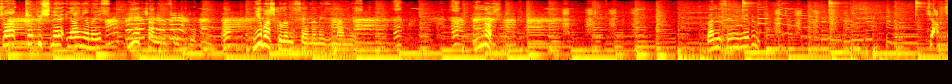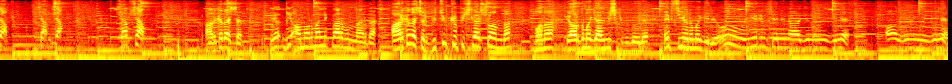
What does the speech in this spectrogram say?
Şu an köpüşle yan yanayız. Niye hep kendini sevdiriyor? Ha? Niye başkalarını sevmeme izin vermiyorsun? Ha? Minnoş. Ben de senin gibi yapayım mı? Şap şap. Şap şap. Şap şap. Arkadaşlar bir, bir anormallik var bunlarda. Arkadaşlar bütün köpüşler şu anda bana yardıma gelmiş gibi böyle. Hepsi yanıma geliyor. Oo yerim senin ağacının yüzüne. Ağacının yüzüne.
